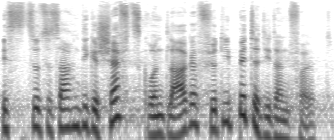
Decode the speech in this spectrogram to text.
ist sozusagen die Geschäftsgrundlage für die Bitte, die dann folgt.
